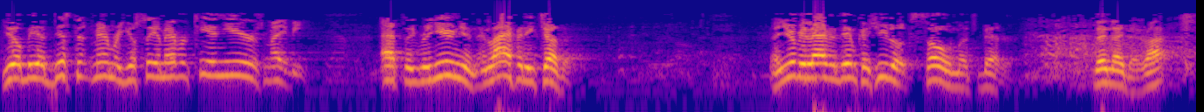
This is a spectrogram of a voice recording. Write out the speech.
You'll be a distant memory. You'll see them every 10 years maybe at the reunion and laugh at each other. And you'll be laughing at them because you look so much better than they do, right?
